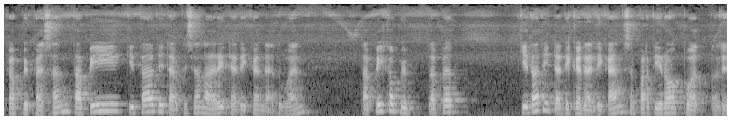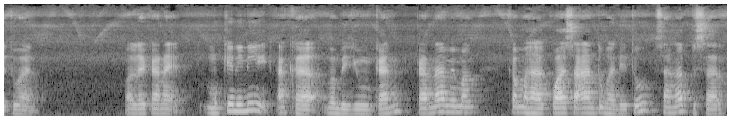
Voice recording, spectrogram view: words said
kebebasan, tapi kita tidak bisa lari dari kehendak Tuhan. Tapi, kebe, tapi kita tidak dikendalikan seperti robot oleh Tuhan. Oleh karena mungkin ini agak membingungkan karena memang kemahakuasaan Tuhan itu sangat besar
